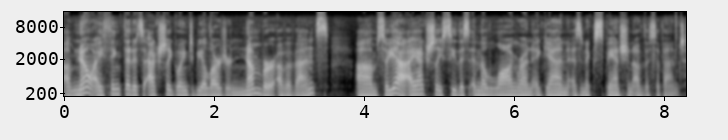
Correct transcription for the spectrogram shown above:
um, no, I think that it's actually going to be a larger number of events. Um, so yeah, I actually see this in the long run again as an expansion of this event.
